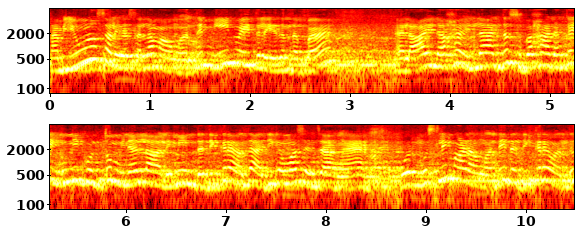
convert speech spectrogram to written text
நம்ம யூனுஸ் அலையசல்லாம் அவங்க வந்து மீன் வயிற்றுல இருந்தப்ப லாயிலாக இல்லாத சுபகானக்க இன்னி கொடுத்தும் மினல்லாலுமே இந்த திக்கரை வந்து அதிகமாக செஞ்சாங்க. ஒரு முஸ்லீமானவங்க வந்து இந்த திக்கரை வந்து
